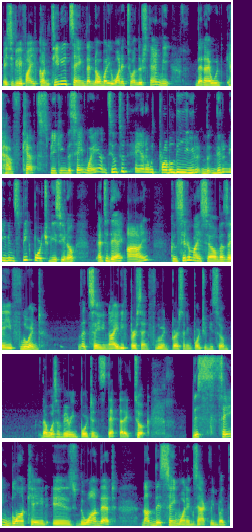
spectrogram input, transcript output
Basically if I continued saying that nobody wanted to understand me then I would have kept speaking the same way until today, and I would probably didn't even speak Portuguese, you know. And today I consider myself as a fluent, let's say 90% fluent person in Portuguese. So that was a very important step that I took. This same blockade is the one that, not this same one exactly, but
